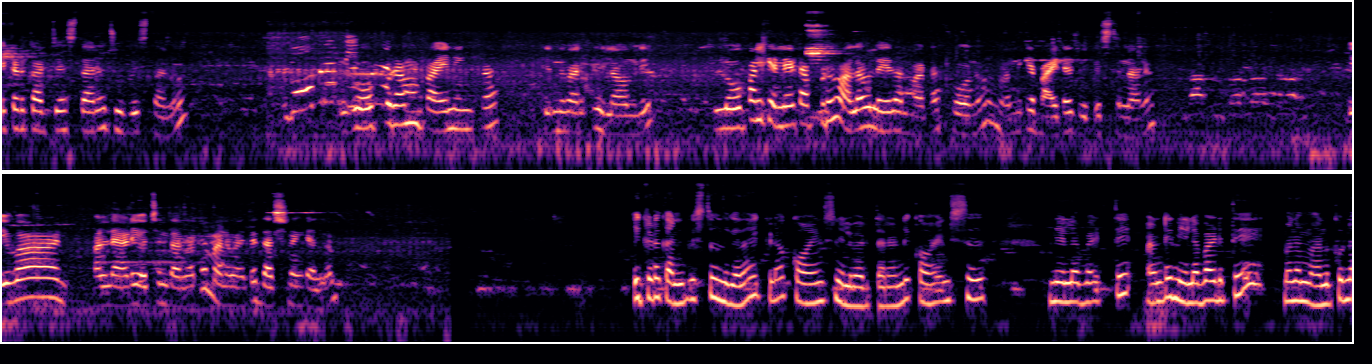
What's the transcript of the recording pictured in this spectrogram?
ఎక్కడ కట్ చేస్తారో చూపిస్తాను. గోపురం పైన ఇంకా కింద వరకు ఇలా ఉంది. లోపలికి వెళ్ళేటప్పుడు అలవ్ లేదనమాట ఫోను. అందుకే బయట చూపిస్తున్నాను. ఇవ వాళ్ళ డాడీ వచ్చిన తర్వాత మనమైతే దర్శనంకి వెళ్దాం ఇక్కడ కనిపిస్తుంది కదా ఇక్కడ కాయిన్స్ నిలబెడతారండి. కాయిన్స్ నిలబెడితే అంటే నిలబడితే మనం అనుకున్న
